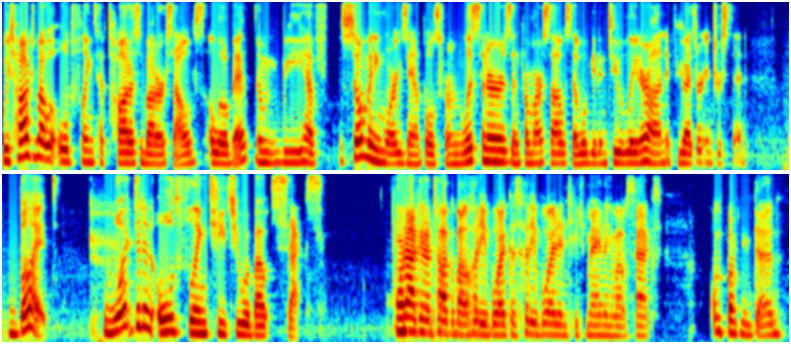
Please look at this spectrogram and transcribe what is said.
we talked about what old flings have taught us about ourselves a little bit, and we have so many more examples from listeners and from ourselves that we'll get into later on if you guys are interested. But what did an old fling teach you about sex? We're not gonna talk about Hoodie Boy because Hoodie Boy didn't teach me anything about sex. I'm fucking dead.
